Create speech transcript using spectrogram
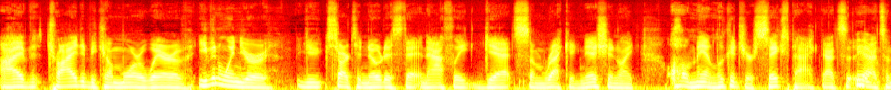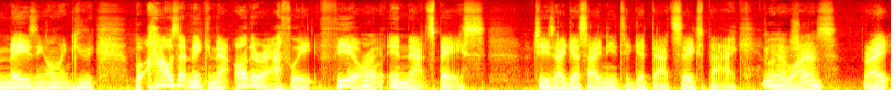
I've tried to become more aware of even when you're you start to notice that an athlete gets some recognition like oh man look at your six pack that's Yeah. that's amazing oh my you but how is that making that other athlete feel Right. in that space geez I guess I need to get that six pack Yeah, sure. otherwise right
